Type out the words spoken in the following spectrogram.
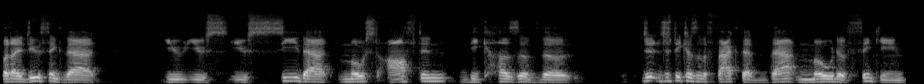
But I do think that you you you see that most often because of the just because of the fact that that mode of thinking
